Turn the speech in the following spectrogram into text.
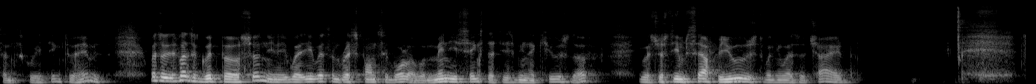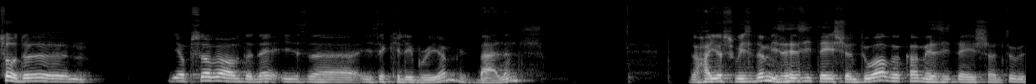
Send greeting to him. It was, a, it was a good person. He, he wasn't responsible of many things that he's been accused of. He was just himself used when he was a child. So the the observer of the day is uh, is equilibrium, is balance the highest wisdom is hesitation, to overcome hesitation, to,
